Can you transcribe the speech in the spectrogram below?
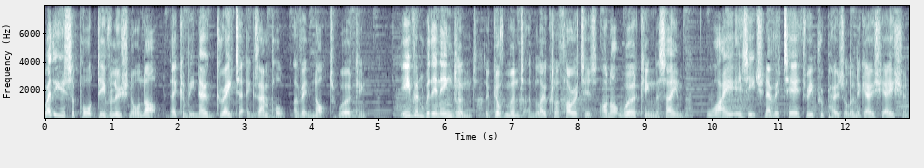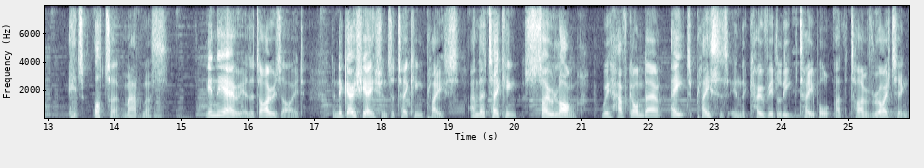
Whether you support devolution or not, there can be no greater example of it not working. Even within England, the government and local authorities are not working the same. Why is each and every Tier 3 proposal a negotiation? It's utter madness. In the area that I reside, the negotiations are taking place, and they're taking so long we have gone down eight places in the COVID league table at the time of writing.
